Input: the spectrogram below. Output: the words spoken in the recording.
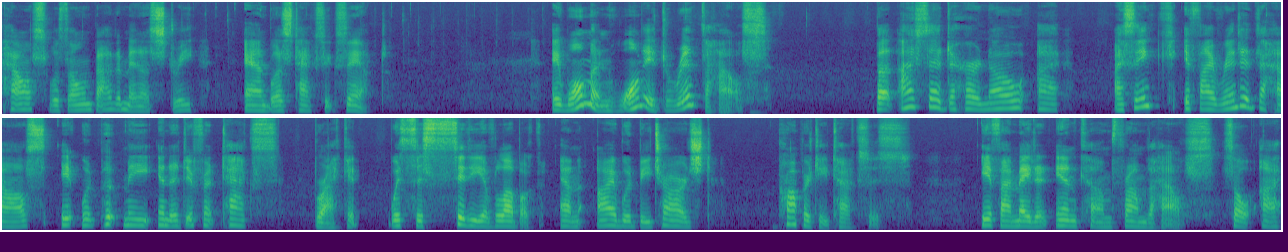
house was owned by the ministry and was tax exempt. A woman wanted to rent the house, but I said to her, No, I, I think if I rented the house, it would put me in a different tax bracket with the city of Lubbock, and I would be charged property taxes if I made an income from the house. So I,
